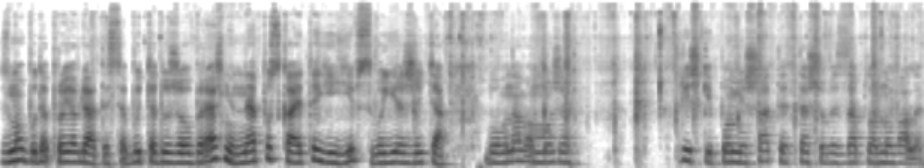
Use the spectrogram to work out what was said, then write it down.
знов буде проявлятися. Будьте дуже обережні, не пускайте її в своє життя, бо вона вам може трішки помішати те, що ви запланували.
